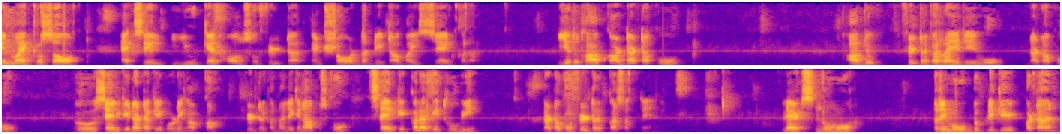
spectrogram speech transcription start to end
In Microsoft Excel you can also filter and sort the data by cell colour ये तो था आपका डाटा को आप जो फ़िल्टर कर रहे थे, वो डाटा को सेल के डाटा के अकॉर्डिंग आपका फ़िल्टर करना लेकिन आप उसको सेल के कलर के थ्रू भी डाटा को फ़िल्टर कर सकते हैं। Let's know more remove duplicate button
